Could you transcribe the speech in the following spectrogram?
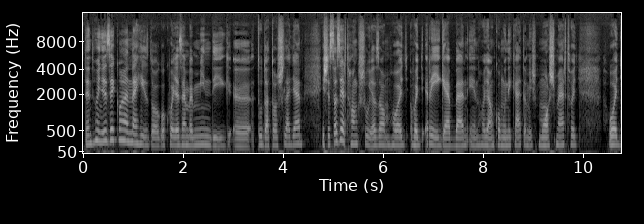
De hogy ezek olyan nehéz dolgok, hogy az ember mindig ö, tudatos legyen, és ezt azért hangsúlyozom, hogy, hogy régebben én hogyan kommunikáltam, és most, mert hogy, hogy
